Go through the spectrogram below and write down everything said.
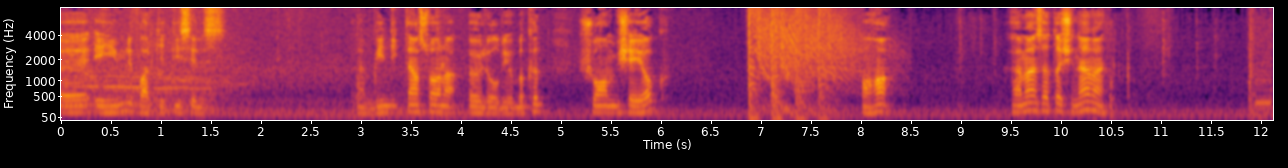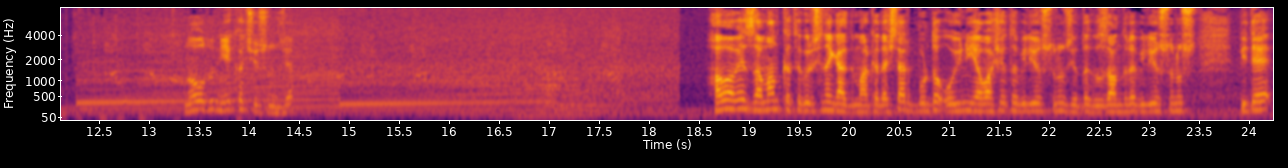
e, eğimli fark ettiyseniz. Yani bindikten sonra öyle oluyor. Bakın şu an bir şey yok. Aha. Hemen sataşın hemen. Ne oldu? Niye kaçıyorsunuz ya? Hava ve zaman kategorisine geldim arkadaşlar. Burada oyunu yavaşlatabiliyorsunuz ya da hızlandırabiliyorsunuz. Bir de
